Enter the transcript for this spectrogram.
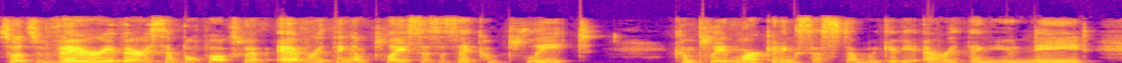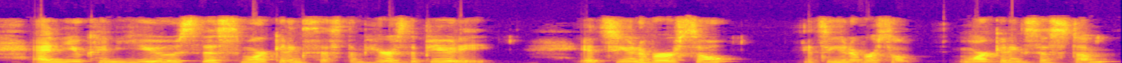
So it's very, very simple, folks. We have everything in place. This is a complete, complete marketing system. We give you everything you need, and you can use this marketing system. Here's the beauty it's universal, it's a universal marketing system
